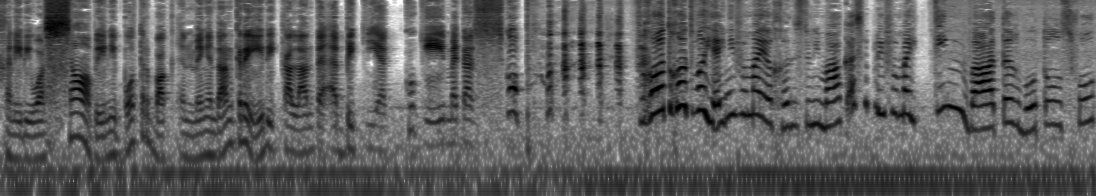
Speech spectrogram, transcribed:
Gaan hierdie wasabi in die botterbak inmeng en dan kry hierdie kalante 'n bietjie 'n koekie met 'n skop. Frotrot, wil jy nie vir my 'n guns doen nie? Maak asseblief vir my 10 waterbottels vol.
